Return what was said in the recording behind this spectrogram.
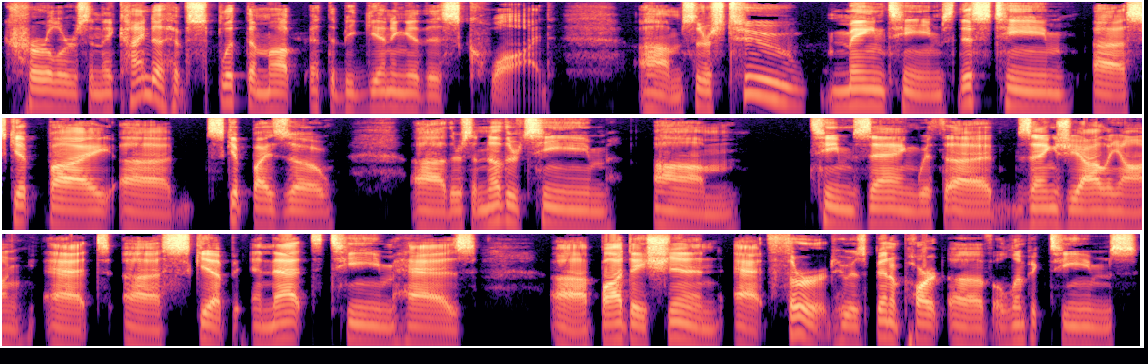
curlers, and they kind of have split them up at the beginning of this quad. Um, so there's two main teams. This team, uh, skipped by uh, skipped by Zou. Uh, there's another team, um, Team Zhang with uh, Zhang Jialiang at uh, skip, and that team has uh, Ba Dexin at third, who has been a part of Olympic teams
